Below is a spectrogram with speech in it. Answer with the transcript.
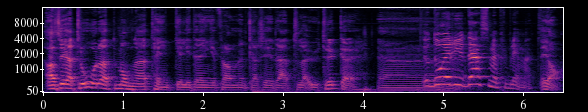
Alltså jag tror att många tänker lite längre fram men kanske är rädsla att uttrycka det. Eh, Och då är det ju det som är problemet. Ja.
